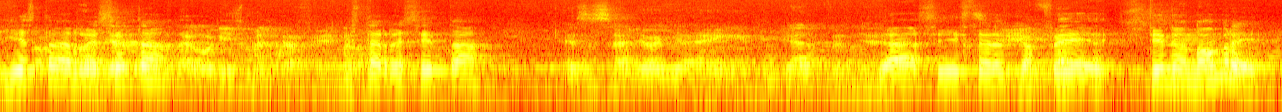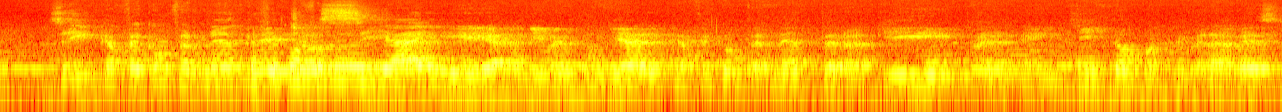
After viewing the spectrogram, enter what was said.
Y esta No, receta, protagonismo el café, ¿no? esta receta, Ese salió ya en el mundial, pues ya sí, este era el café. ¿Tiene un nombre? Sí, café con Fernet. Café De hecho, Fernet. sí hay eh, a nivel mundial café con Fernet, pero aquí pues, en Quito por primera vez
